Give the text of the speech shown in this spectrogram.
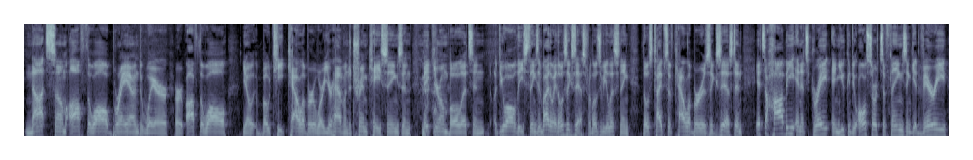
not some off the wall brand where or off the wall you know boutique caliber where you're having to trim casings and make your own bullets and do all these things. And by the way those exist. For those of you listening those types of calibers exist. And it's a hobby and it's great and you can do all sorts of things and get very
